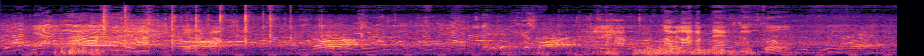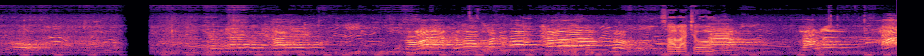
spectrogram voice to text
เดี๋ยว นะทีละครับ ยอดเอ็นเรียบร้อย นะครับรอ เวลาครับแดงพิโก้แดงพี่โก้ถึงได้ถึงใครสอราชวงศ์พัฒนาชมถูกสราชวงศ์คสารัมบสองหนึ่งมา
